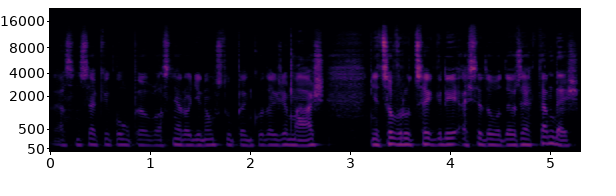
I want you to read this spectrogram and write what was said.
Já jsem si taky koupil vlastně rodinnou stupenku, takže máš něco v ruce, kdy až se to otevře, jak tam jdeš.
